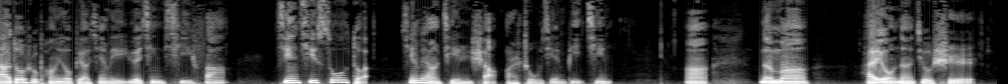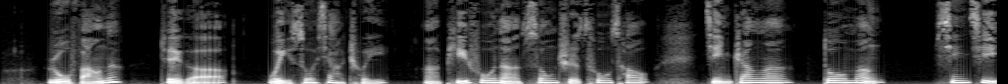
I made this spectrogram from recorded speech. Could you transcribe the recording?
大多数朋友表现为月经稀发、经期缩短、经量减少而逐渐闭经，啊，那么还有呢，就是乳房呢。这个萎缩下垂啊，皮肤呢松弛粗糙、紧张啊，多梦、心悸、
